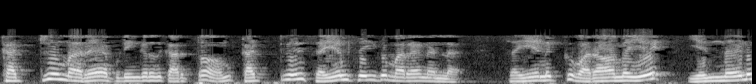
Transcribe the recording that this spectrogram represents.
கற்று மர அப்படிங்கிறதுக்கு அர்த்தம் கற்று செயல் செய்து மரன் அல்ல. செயலுக்கு வராமையே என்னன்னு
